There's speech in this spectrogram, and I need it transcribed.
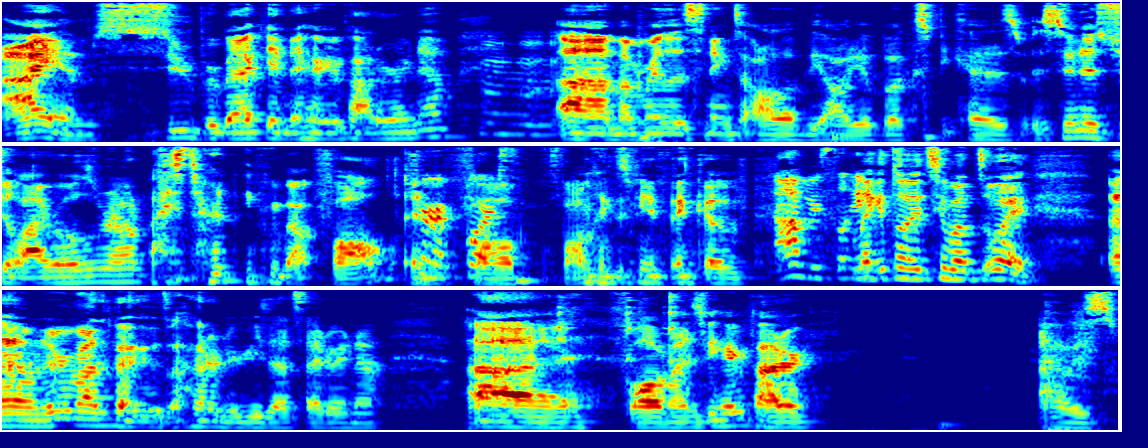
I am super back into Harry Potter right now. Mm-hmm. Um, I'm re-listening to all of the audiobooks because as soon as July rolls around, I start thinking about fall, Sure, and of course. fall fall makes me think of Obviously. like it's only two months away. Um, never mind the fact that it's 100 degrees outside right now. Uh, fall reminds me of Harry Potter. I always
